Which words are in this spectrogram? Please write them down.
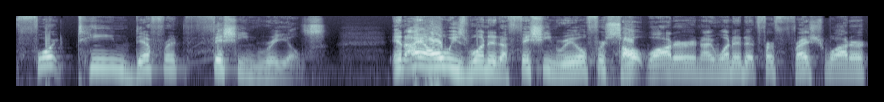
14 different fishing reels. And I always wanted a fishing reel for saltwater, and I wanted it for freshwater.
